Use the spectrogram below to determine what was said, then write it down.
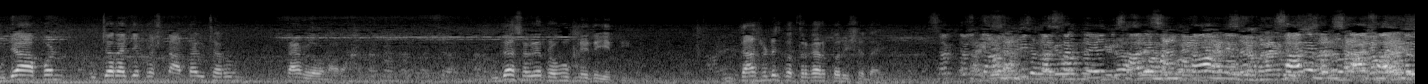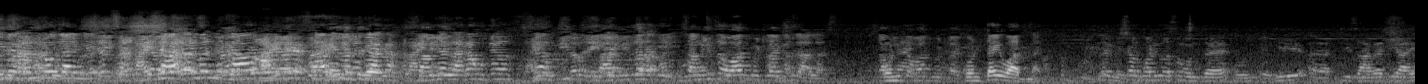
उद्या आपण विचारायचे प्रश्न आता विचारून काय मिळवणार उद्या सगळे प्रमुख नेते येतील त्यासाठीच पत्रकार परिषद आहे हैं हैं हो जागा उद्या सांगलीचा वाद का? कोणताही वाद नाही. विशाल पाटील असं म्हणत आहे की ती जागा जी आहे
